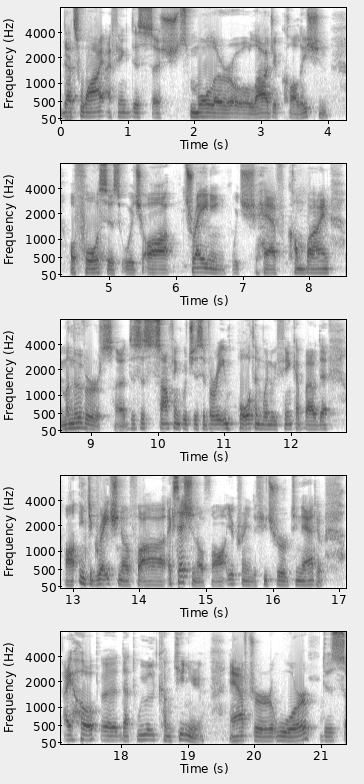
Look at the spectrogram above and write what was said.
that's why I think this uh, smaller or larger coalition of forces which are training, which have combined maneuvers. Uh, this is something which is very important when we think about the uh, integration of uh, accession of uh, Ukraine in the future to NATO. I hope uh, that we will continue after war this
